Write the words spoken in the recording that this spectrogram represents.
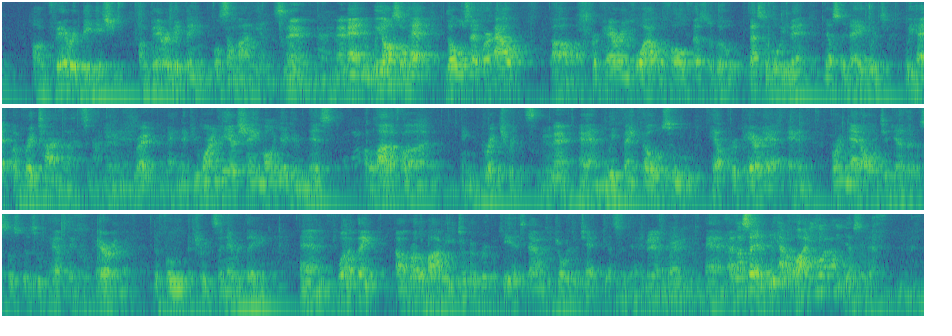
a very big issue, a very big thing for somebody else. Amen. Amen. And we also had those that were out uh, preparing for our fall festival, festival event yesterday, which we had a great time last night. Right. And if you weren't here, shame on you, you missed a lot of fun and great treats. Amen. And we thank those who helped prepare that and bring that all together, the sisters who helped in preparing the food, the treats and everything. And want to thank uh, Brother Bobby, he took a group of kids down to Georgia Tech yesterday. Right. And as I said, we had a lot going on yesterday.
